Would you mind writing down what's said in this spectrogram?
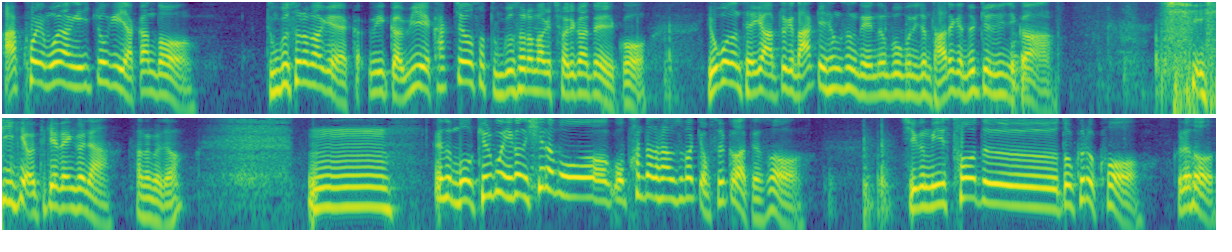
앞코의 모양이 이쪽이 약간 더 둥그스름하게 가- 그러니까 위에 각져서 둥그스름하게 처리가 되어 있고 요거는 되게 앞쪽에 낮게 형성되어 있는 부분이 좀 다르게 느껴지니까 이게 어떻게 된 거냐 하는 거죠. 음, 그래서 뭐 결국 이건 신어보고 판단을 할 수밖에 없을 것 같아서 지금 이 스터드도 그렇고 그래서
